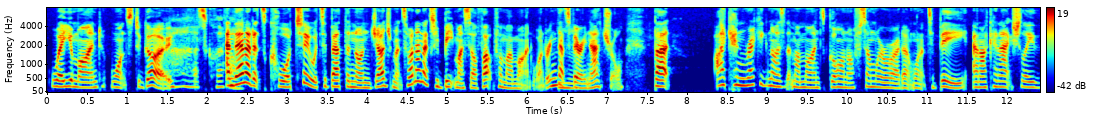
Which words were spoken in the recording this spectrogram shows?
where your mind wants to go. oh, that's clever. And then at its core, too, it's about the non judgment. So I don't actually beat myself up for my mind wandering. That's mm-hmm. very natural. But I can recognize that my mind's gone off somewhere where I don't want it to be. And I can actually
